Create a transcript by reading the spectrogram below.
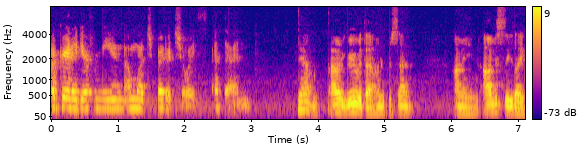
a great idea for me and a much better choice at the end. Yeah, I would agree with that 100%. I mean, obviously, like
